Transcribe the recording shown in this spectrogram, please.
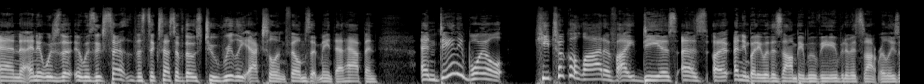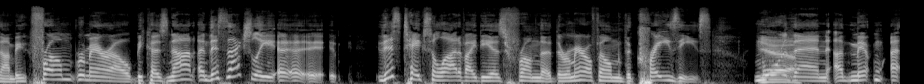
And and it was the it was success, the success of those two really excellent films that made that happen. And Danny Boyle. He took a lot of ideas as uh, anybody with a zombie movie, even if it's not really zombie, from Romero because not. And this is actually uh, uh, this takes a lot of ideas from the, the Romero film, The Crazies, more Yeah. than uh, uh,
